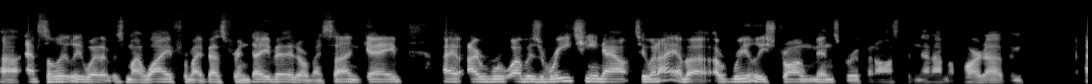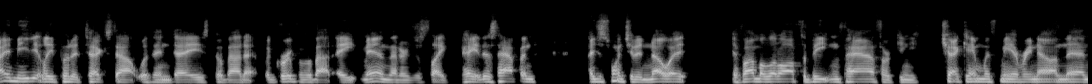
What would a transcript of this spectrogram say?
Uh, absolutely, whether it was my wife or my best friend David or my son Gabe, I, I, I was reaching out to, and I have a, a really strong men's group in Austin that I'm a part of. And I immediately put a text out within days to about a, a group of about eight men that are just like, hey, this happened. I just want you to know it. If I'm a little off the beaten path, or can you check in with me every now and then?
